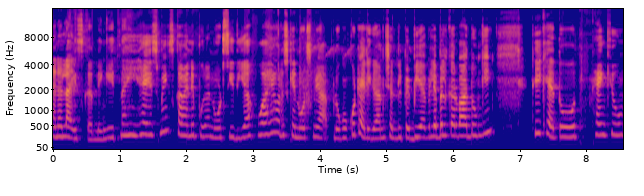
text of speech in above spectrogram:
analyse कर लेंगे। इतना ही है इसमें। इसका मैंने पूरा नोट्स ही दिया हुआ है और इसके नोट्स में आप लोगों को टेलीग्राम चैनल पे भी अवेलेबल करवा दूँगी। ठीक है तो थैंक यू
